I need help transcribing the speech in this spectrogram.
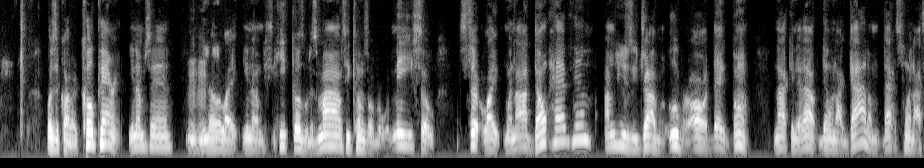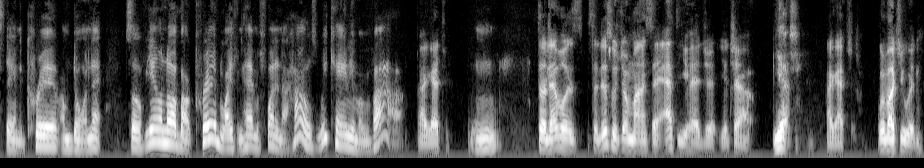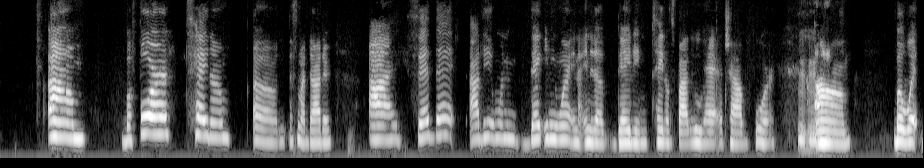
what is it called? A co-parent. You know what I'm saying? hmm You know, like, you know, he goes with his moms, he comes over with me. So so like when I don't have him, I'm usually driving Uber all day, boom, knocking it out. Then when I got him, that's when I stay in the crib. I'm doing that. So if you don't know about crib life and having fun in the house, we can't even vibe. I got you. Mhm. So that was so. This was your mindset after you had your your child. Yes. I got you. What about you, Whitney? Um, before Tatum, um, that's my daughter. I said that I didn't want to date anyone, and I ended up dating Tatum's father, who had a child before. hmm Um, but what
